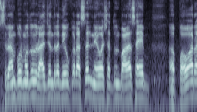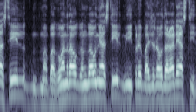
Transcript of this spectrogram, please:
श्रीरामपूरमधून राजेंद्र देवकर असेल नेवाशातून बाळासाहेब पवार असतील भगवानराव गंगावणे असतील मी इकडे बाजीराव दराडे असतील.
